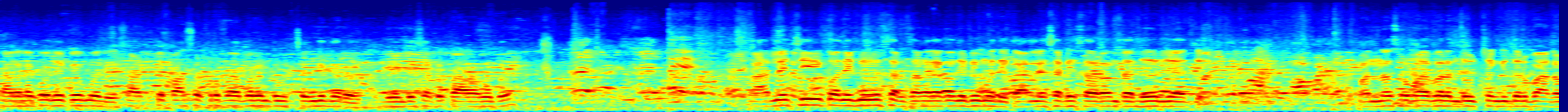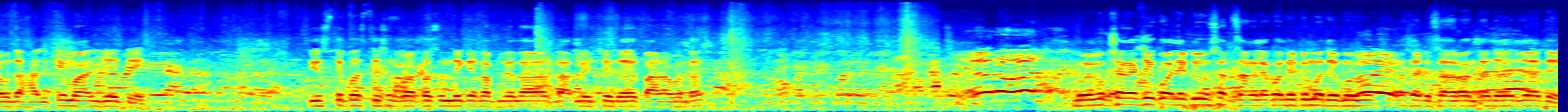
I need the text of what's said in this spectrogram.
चांगल्या क्वालिटीमध्ये साठ ते पासष्ट रुपयापर्यंत उच्चंगी दर भेंडीसाठी पाहायला होतो कारल्याची क्वालिटीनुसार चांगल्या क्वालिटीमध्ये कारल्यासाठी साधारणतः दर जे आहे पन्नास रुपयापर्यंत उच्चंगी दर पाहायला होतं हलके माल जे आहे ते तीस ते पस्तीस रुपयापासून देखील आपल्याला कारल्याचे दर पाहायला होतात भुईमुग शेंगाची क्वालिटीनुसार चांगल्या क्वालिटीमध्ये भुईमुग शेंगासाठी साधारणतः दर जे आहे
